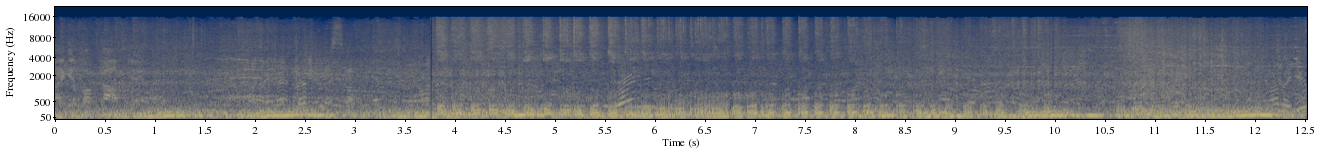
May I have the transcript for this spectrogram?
I get locked up, yeah. Ready? Another you.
